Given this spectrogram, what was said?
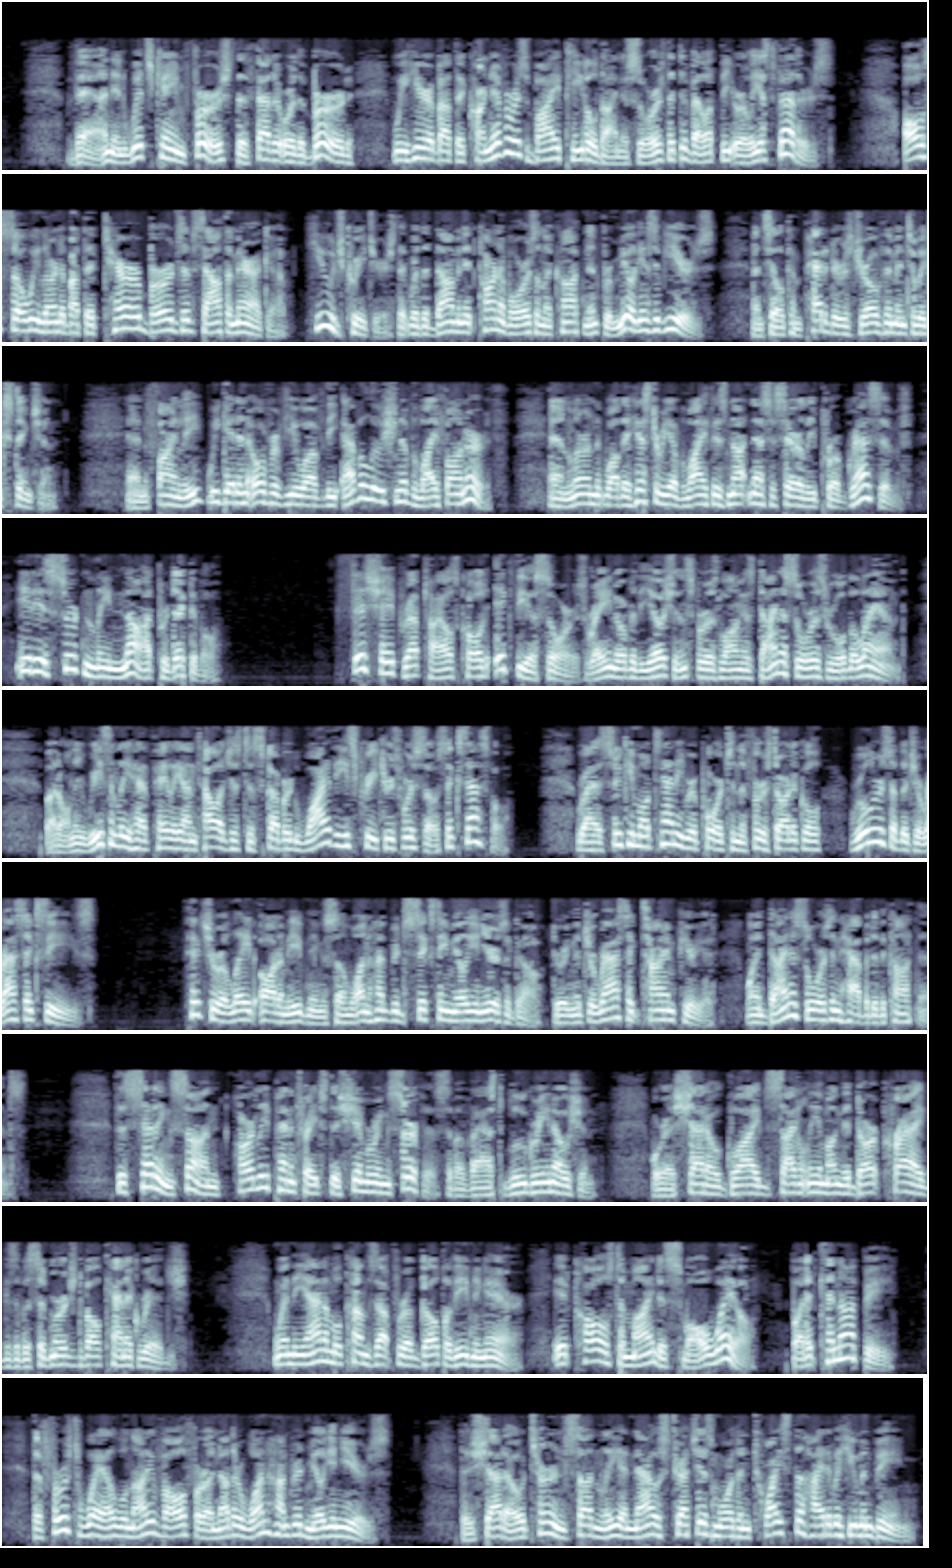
Then, in which came first, the feather or the bird, we hear about the carnivorous bipedal dinosaurs that developed the earliest feathers. Also, we learn about the terror birds of South America, huge creatures that were the dominant carnivores on the continent for millions of years until competitors drove them into extinction. And finally, we get an overview of the evolution of life on Earth and learn that while the history of life is not necessarily progressive, it is certainly not predictable. Fish-shaped reptiles called ichthyosaurs reigned over the oceans for as long as dinosaurs ruled the land. But only recently have paleontologists discovered why these creatures were so successful. Ryosuke Motani reports in the first article, Rulers of the Jurassic Seas. Picture a late autumn evening some 160 million years ago, during the Jurassic time period, when dinosaurs inhabited the continents. The setting sun hardly penetrates the shimmering surface of a vast blue-green ocean, where a shadow glides silently among the dark crags of a submerged volcanic ridge. When the animal comes up for a gulp of evening air, it calls to mind a small whale, but it cannot be, the first whale will not evolve for another 100 million years. The shadow turns suddenly and now stretches more than twice the height of a human being.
